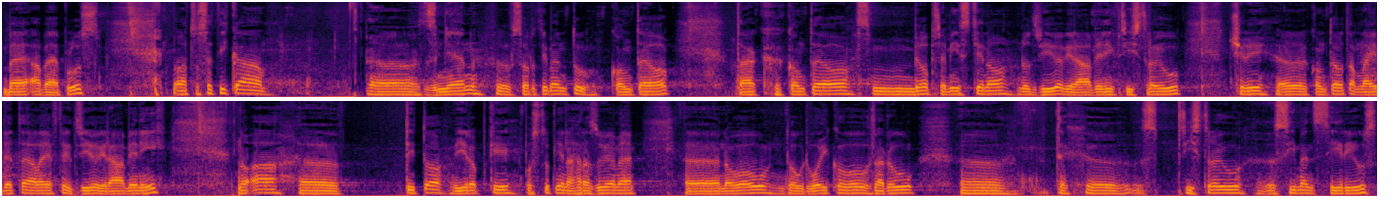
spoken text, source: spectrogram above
B a B+. No a co se týká změn v sortimentu Conteo, tak Conteo bylo přemístěno do dříve vyráběných přístrojů, čili Conteo tam najdete, ale je v těch dříve vyráběných. No a tyto výrobky postupně nahrazujeme novou, tou dvojkovou řadou těch přístrojů Siemens Sirius.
